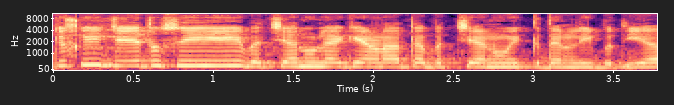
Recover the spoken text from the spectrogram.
ਕਿਉਂਕਿ ਜੇ ਤੁਸੀਂ ਬੱਚਿਆਂ ਨੂੰ ਲੈ ਕੇ ਆਉਣਾ, ਤਾਂ ਬੱਚਿਆਂ ਨੂੰ ਇੱਕ ਦਿਨ ਲਈ ਵਧੀਆ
